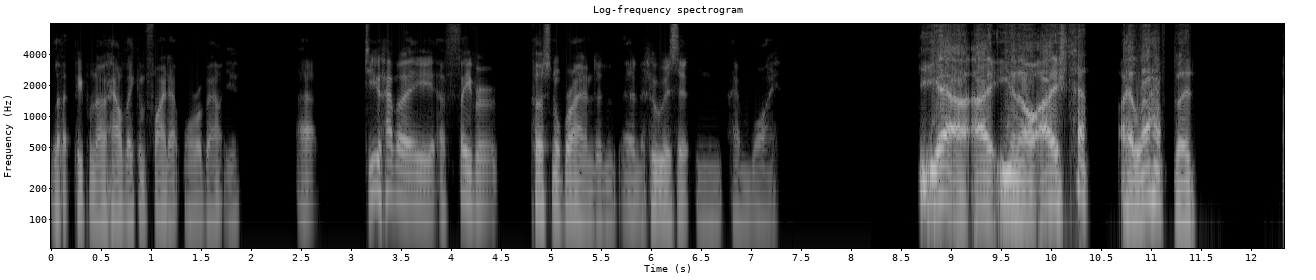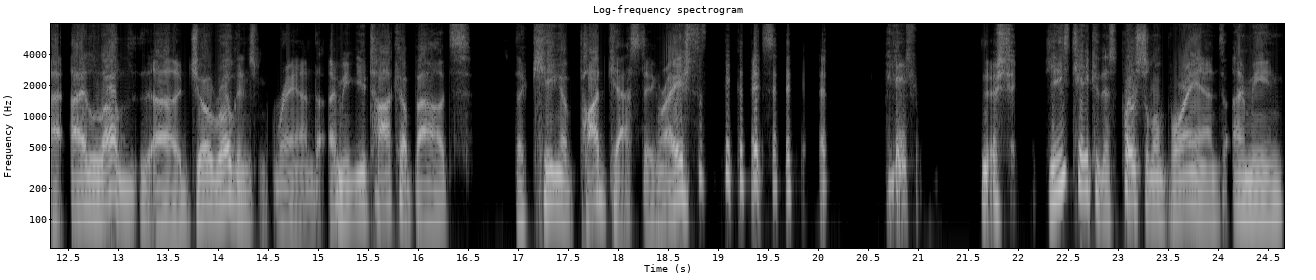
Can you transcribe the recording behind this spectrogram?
let people know how they can find out more about you. Uh, do you have a, a favorite personal brand and, and who is it and, and why? Yeah, I, you know, I, I laugh, but I, I love uh, Joe Rogan's brand. I mean, you talk about the king of podcasting, right? he's taken his personal brand. I mean,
